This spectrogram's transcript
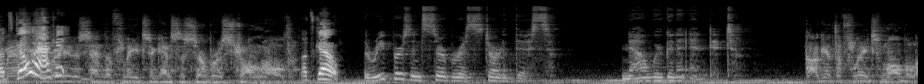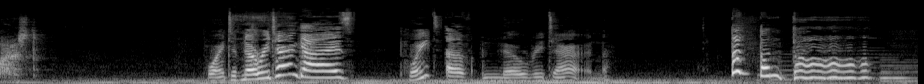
Let's go, Commander, we're Hackett. Ready to send the fleets against the Cerberus stronghold. Let's go. The Reapers and Cerberus started this. Now we're gonna end it. I'll get the fleets mobilized. Point of no return, guys. Point of no return. Dun dun dun.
